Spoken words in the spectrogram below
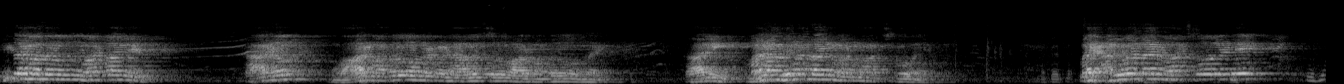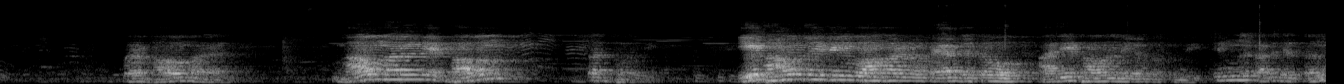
ఇతర మతం మాట్లాడలేదు. కారణం వారి మతంలో ఉన్నటువంటి ఆలోచనలు వారి మతంలో ఉన్నాయి. కానీ మన అభిమతాన్ని మనం మార్చుకోవాలి. మరి అభిమతాన్ని మార్చుకోవాలంటే మన భావం మారాలి. భావం మారాలంటే భావం తద్భవతి. ఏ భావంతో అయితే నువ్వు ఆహారం తయారు చేస్తావో అదే భావన నీలోకి చిన్న కథ చెప్తాను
